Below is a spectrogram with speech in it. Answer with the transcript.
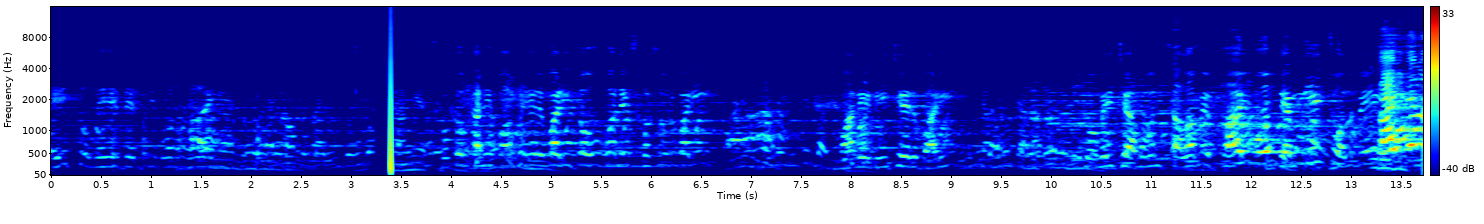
এই তো মেয়েদের জীবন হয়। ছোটখানি বাপের বাড়ি চৌবনে শ্বশুর বাড়ি মানে নিজের বাড়ি। তুমি যেমন চালাবে ভাই ও তেমনি চলবে। তাই যেন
